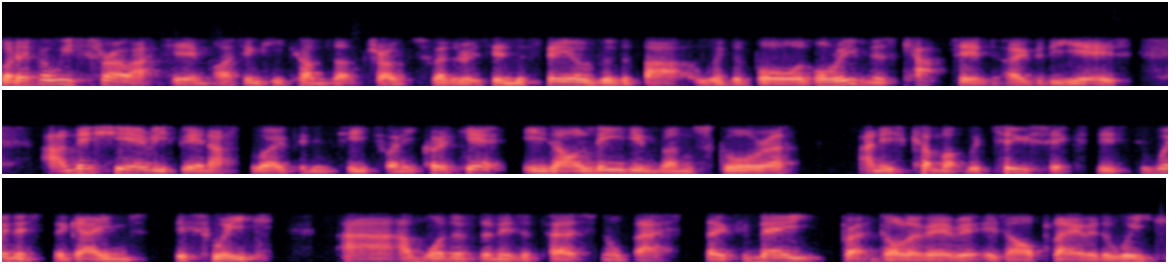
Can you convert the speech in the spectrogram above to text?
whatever we throw at him, I think he comes up trumps. Whether it's in the field with the bat, with the ball, or even as captain over the years. And this year he's been asked to open in T20 cricket. He's our leading run scorer, and he's come up with two sixties to win us the games this week. Uh, and one of them is a personal best. So for me, Brett D'Oliveira is our player of the week.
